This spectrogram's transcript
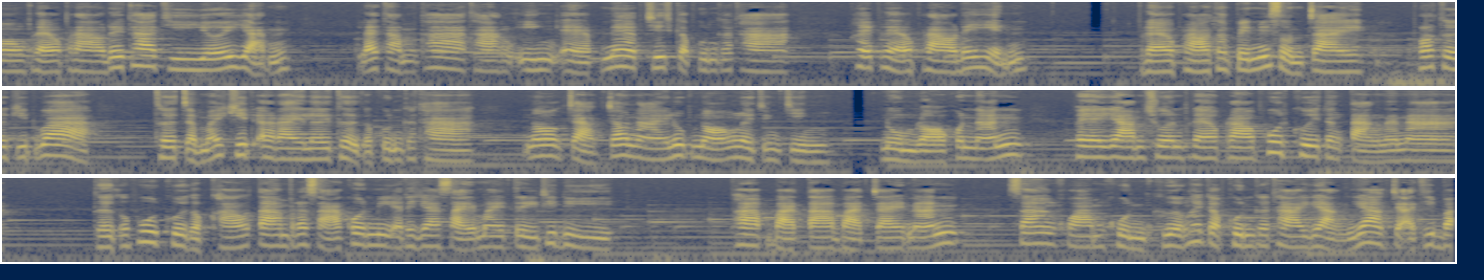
มองแพรวๆด้วยท่าทีเย้ยหยัน และทำท่าทางอิงแอบแนบชิดกับคุณคทา ให้แพรวๆได้เห็น แพรวๆทำเป็นไม่สนใจ เพราะเธอคิดว่า เธอจะไม่คิดอะไรเลยเถิดกับคุณคทา นอกจากเจ้านายลูกน้องเลยจริง ๆ หนุ่มหล่อคนนั้นพยายามชวนแพรวๆพูดคุยต่างๆ นานา เธอก็พูดคุยกับเขาตามประษาคนมีอัธยาศัยไมตรีที่ดี ภาพบาดตาบาดใจนั้น สร้างความขุ่นเคืองให้กับคุณคทาอย่างยากจะอธิบ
